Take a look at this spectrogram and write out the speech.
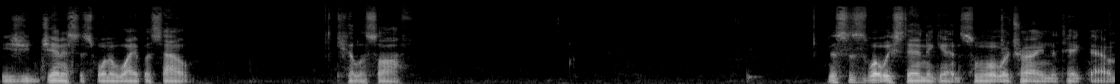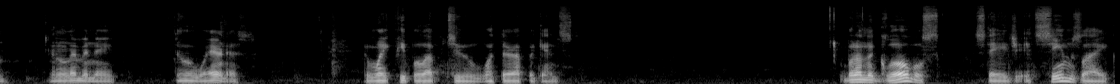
These eugenicists want to wipe us out, kill us off. This is what we stand against and what we're trying to take down and eliminate through awareness and wake people up to what they're up against. But on the global stage, it seems like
